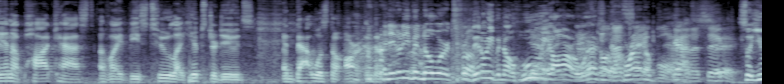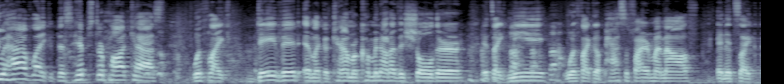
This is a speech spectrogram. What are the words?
in a podcast of like these two like hipster dudes, and that was the art. And, And they don't even know where it's from. they don't even know who we are or where. Oh, that's Incredible. Sick. Yeah, that's sick. So you have like this hipster podcast with like David and like a camera coming out of his shoulder. It's like me with like a pacifier in my mouth, and it's like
